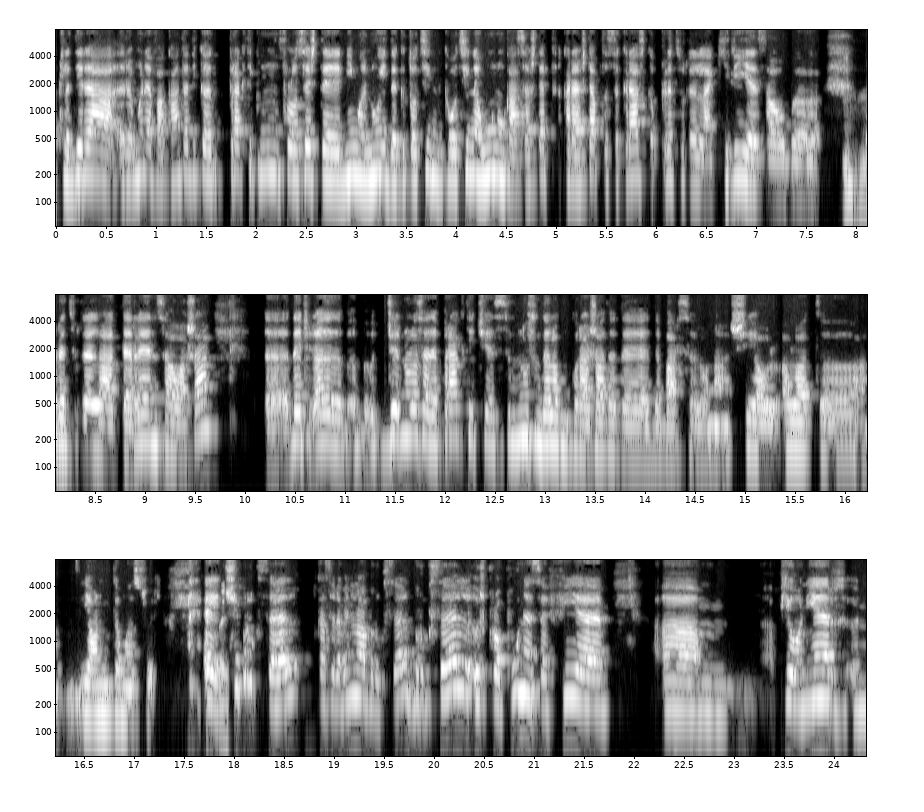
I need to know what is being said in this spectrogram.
clădirea rămâne vacantă, adică practic nu folosește nimănui decât o ține, că o ține unul ca să aștept, care așteaptă să crească prețurile la chirie sau uh-huh. prețurile la teren sau așa. Uh, deci, uh, genul ăsta de practice nu sunt deloc încurajate de, de Barcelona și au, au luat, iau anumite măsuri. Ei, și Bruxelles, ca să revenim la Bruxelles, Bruxelles își propune să fie um, pionier în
